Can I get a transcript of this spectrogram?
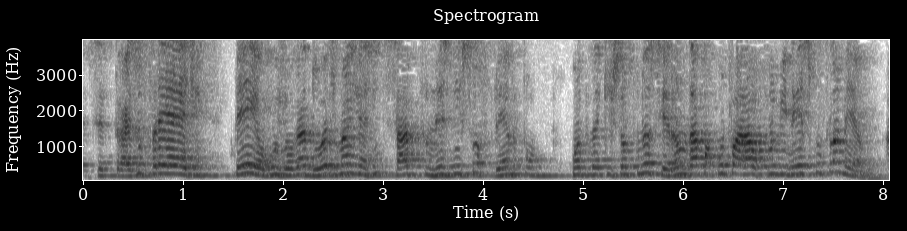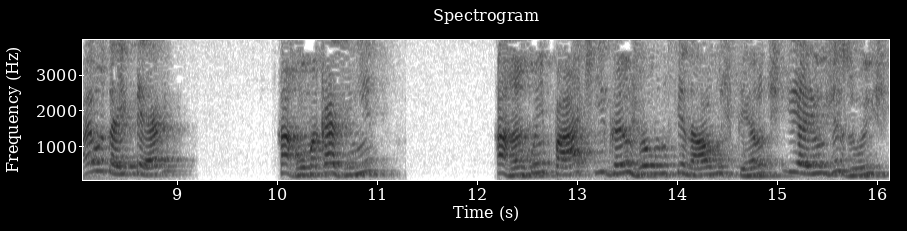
você traz o Fred, tem alguns jogadores, mas a gente sabe que o Fluminense vem sofrendo por, por conta da questão financeira. Não dá para comparar o Fluminense com o Flamengo. Aí o daí pega, arruma a casinha, arranca um empate e ganha o jogo no final, nos pênaltis, e aí o Jesus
